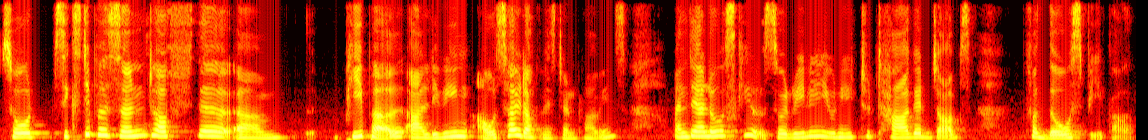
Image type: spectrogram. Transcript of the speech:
So 60% of the um, people are living outside of Western province and they are low skills. So really you need to target jobs for those people.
